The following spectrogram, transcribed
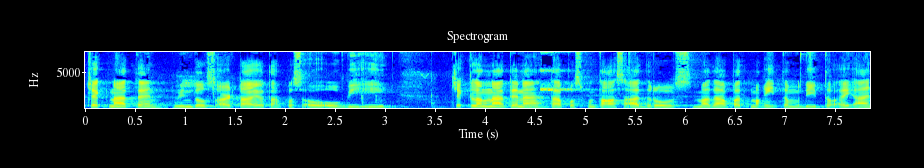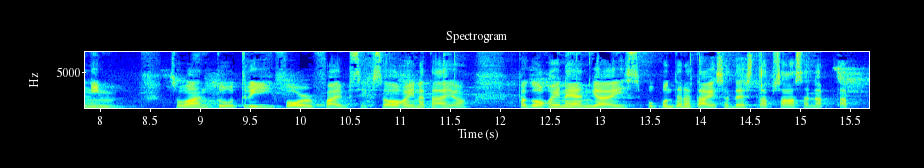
Check natin. Windows R tayo, tapos OOBE. Check lang natin ha. Tapos punta ka sa add rows. Dapat makita mo dito ay 6. So 1, 2, 3, 4, 5, 6. So okay na tayo. Pag okay na yan guys, pupunta na tayo sa desktop saka sa laptop.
